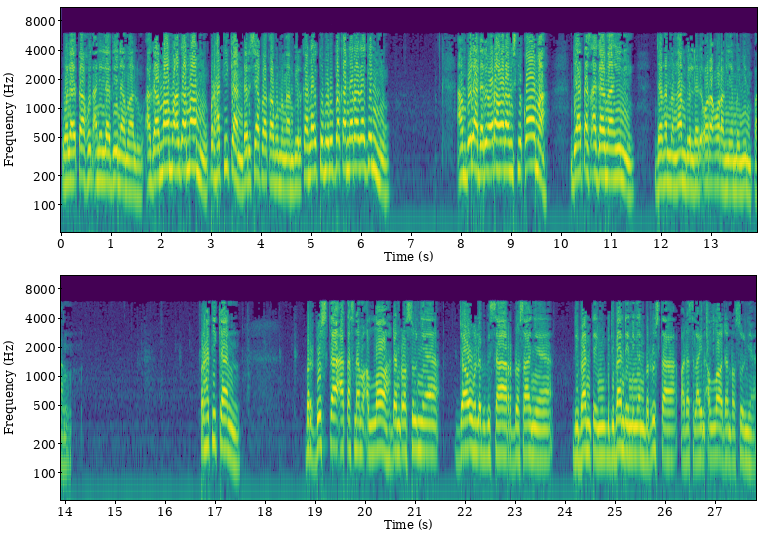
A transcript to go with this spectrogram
wa la ta'khud anil ladina malu. Agamamu agamamu, perhatikan dari siapa kamu mengambil karena itu merupakan darah dagingmu. Ambillah dari orang-orang istiqomah di atas agama ini. Jangan mengambil dari orang-orang yang menyimpang. Perhatikan berdusta atas nama Allah dan Rasulnya jauh lebih besar dosanya dibanding dibanding dengan berdusta pada selain Allah dan Rasulnya.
